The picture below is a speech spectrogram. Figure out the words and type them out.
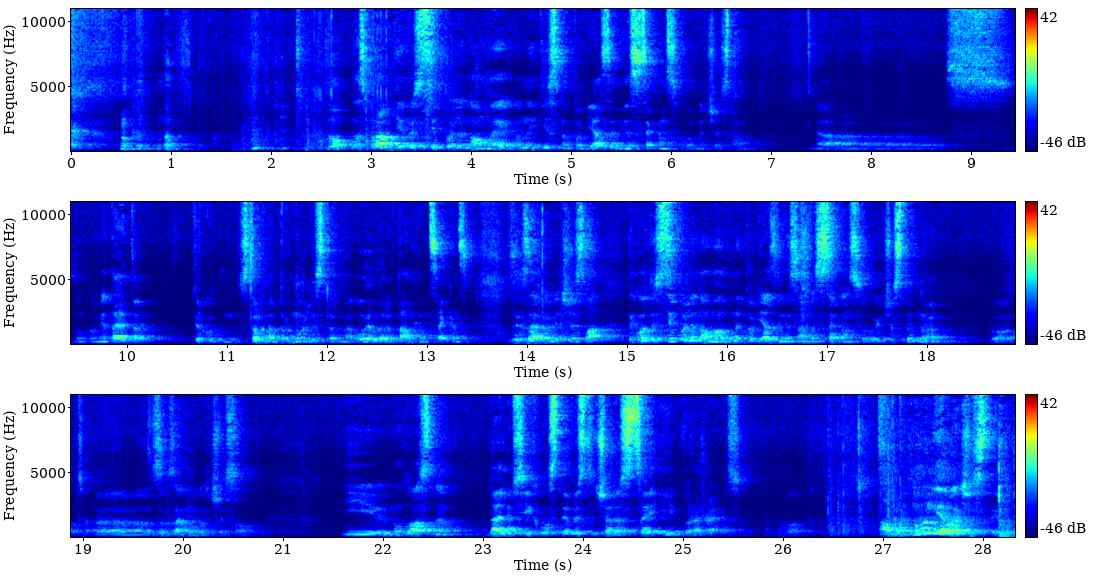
Ну, насправді, ось ці поліноми вони тісно пов'язані з секансовими числами. Ну, пам'ятаєте, трикутна сторона Бернулі, сторона Ойлера, танген, секанс, зигзагові числа. Так от, ось ці поліноми вони пов'язані саме з секансовою частиною от, е, зигзагових чисел. І, ну, власне, далі всі їх властивості через це і виражаються. От. А Бернулієва частина.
